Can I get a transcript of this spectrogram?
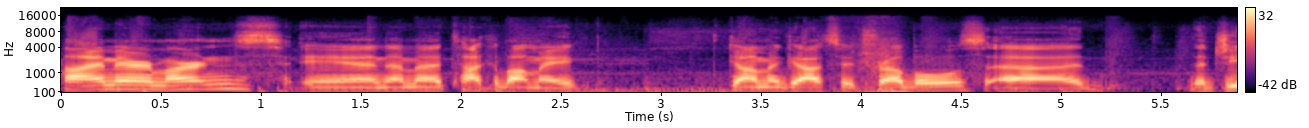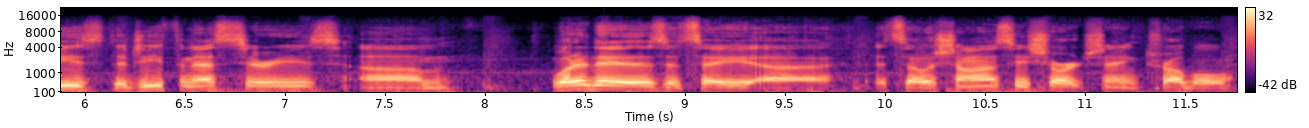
Hi, I'm Aaron Martens, and I'm going to talk about my Gamakatsu trebles, uh, the G the G Finesse series. Um, what it is, it's a uh, it's a O'Shaughnessy short shank treble.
